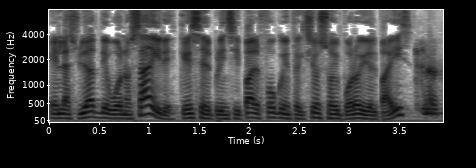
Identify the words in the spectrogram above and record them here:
en la ciudad de Buenos Aires, que es el principal foco infeccioso hoy por hoy del país? Claro.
